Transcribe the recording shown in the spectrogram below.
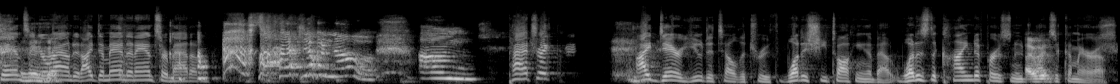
dancing around it. I demand an answer, madam. I don't know. Um, Patrick, I dare you to tell the truth. What is she talking about? What is the kind of person who I would- drives a Camaro?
